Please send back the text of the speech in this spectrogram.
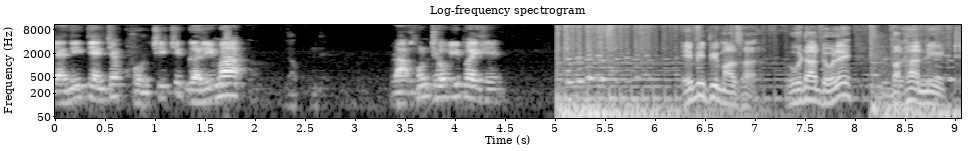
त्यांनी त्यांच्या खुर्चीची गरिमा राखून ठेवली पाहिजे. एबीपी माझा. उघडा डोळे बघा नीट.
